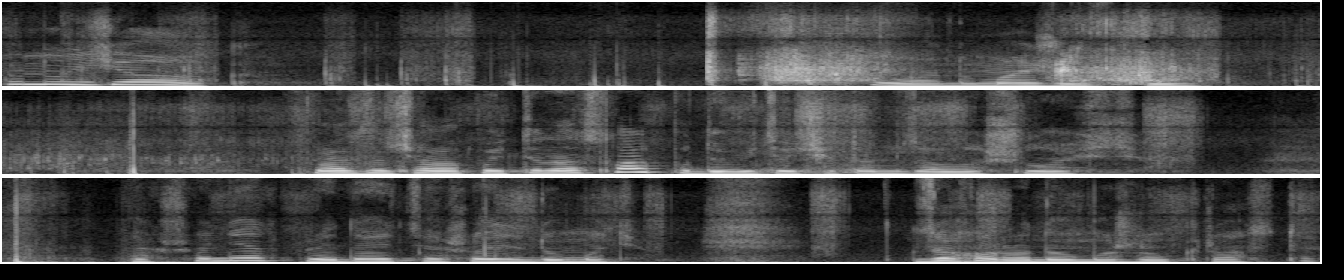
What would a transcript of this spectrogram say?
Та ну як? Ладно, майже успів. Нам спочатку пойти на склад, подивитися, чи там залишилось. Якщо ні, прийдеться щось думати. З огороду можна вкрасти.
